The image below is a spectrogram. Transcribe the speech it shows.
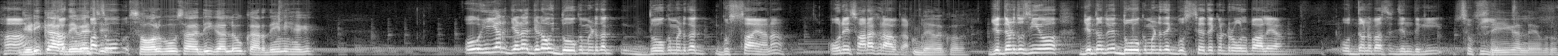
ਹਾਂ ਜਿਹੜੀ ਘਰ ਦੇ ਵਿੱਚ ਸੋਲਵ ਹੋ ਸਕਦੀ ਗੱਲ ਉਹ ਕਰਦੇ ਹੀ ਨਹੀਂ ਹੈਗੇ। ਉਹੀ ਯਾਰ ਜਿਹੜਾ ਜਿਹੜਾ ਉਹ 2 ਮਿੰਟ ਦਾ 2 ਮਿੰਟ ਦਾ ਗੁੱਸਾ ਆ ਨਾ ਉਹਨੇ ਸਾਰਾ ਖਰਾਬ ਕਰਤਾ। ਬਿਲਕੁਲ। ਜਿੱਦਣ ਤੁਸੀਂ ਉਹ ਜਿੱਦਣ ਤੁਸੀਂ 2 ਮਿੰਟ ਦੇ ਗੁੱਸੇ ਤੇ ਕੰਟਰੋਲ ਪਾ ਲਿਆ। ਉਦੋਂ ਬਸ ਜ਼ਿੰਦਗੀ ਸੁਖੀ ਹੈ। ਸਹੀ ਗੱਲ ਹੈ ਬ్రో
